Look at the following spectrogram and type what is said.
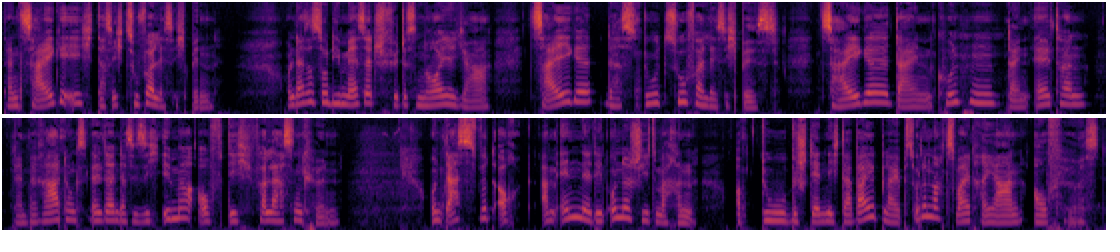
dann zeige ich, dass ich zuverlässig bin. Und das ist so die Message für das neue Jahr. Zeige, dass du zuverlässig bist. Zeige deinen Kunden, deinen Eltern, deinen Beratungseltern, dass sie sich immer auf dich verlassen können. Und das wird auch am Ende den Unterschied machen, ob du beständig dabei bleibst oder nach zwei, drei Jahren aufhörst.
